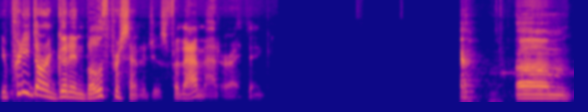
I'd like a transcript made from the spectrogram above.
You're pretty darn good in both percentages for that matter, I think. Um,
